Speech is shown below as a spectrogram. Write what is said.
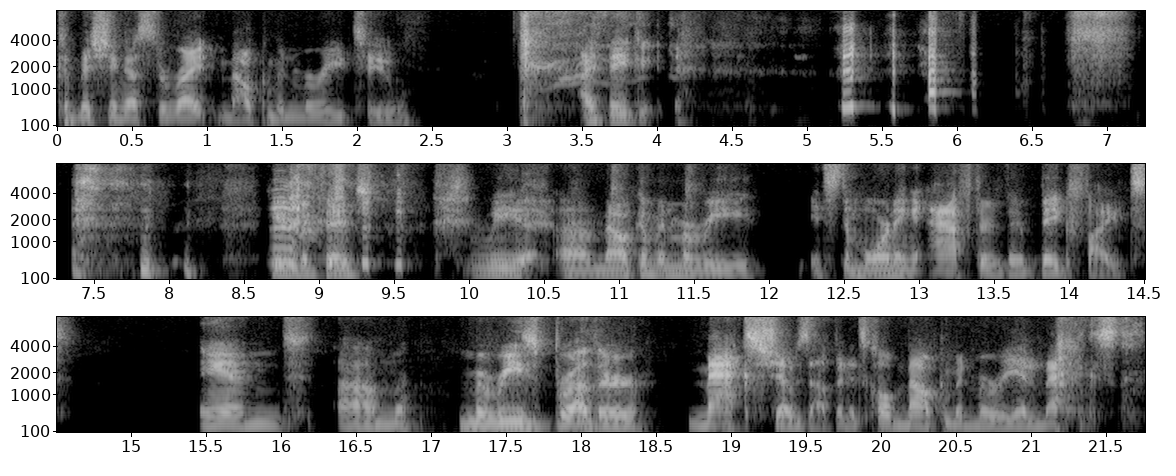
commissioning us to write Malcolm and Marie too. I think. Here's the pitch. We uh, Malcolm and Marie. It's the morning after their big fight, and um, Marie's brother Max shows up, and it's called Malcolm and Marie and Max.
